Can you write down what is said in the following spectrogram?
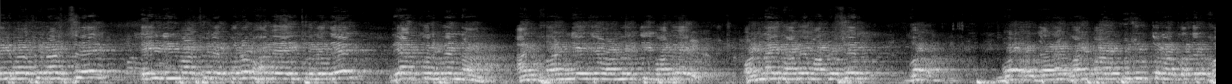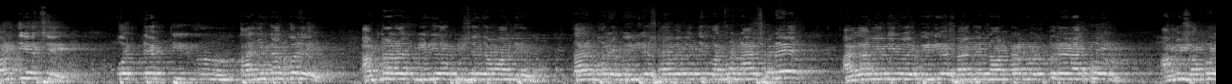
নির্বাচন আসছে, এই নির্বাচনে কোনোভাবে এই ছেলেদের রেয়াত করবেন না। আর ঘর নিয়ে যে অনৈতিকভাবে, অন্যায়ভাবে মানুষের যারা ঘর পাওয়ার উপযুক্ত না, তাদের ঘর দিয়েছে, প্রত্যেকটি তালিকা করে আপনারা বিডিও অফিসে জমা দিন। তারপরে বিডিও সাহেবের যদি কথা না শোনে, আগামী দিন ওই বিডিও সাহেবের নামটা নোট করে রাখুন। আমি সকল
